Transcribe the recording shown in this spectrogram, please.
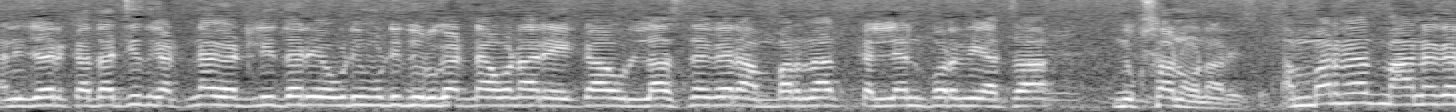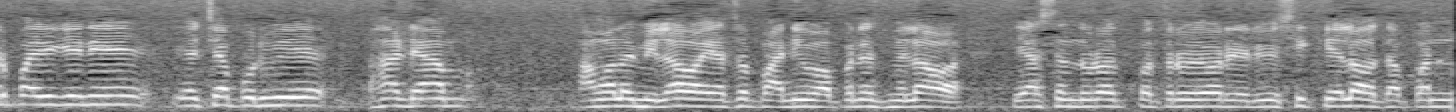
आणि जर कदाचित घटना घडली तर एवढी मोठी दुर्घटना होणार आहे का? उल्हासनगर अंबरनाथ कल्याणपर्यंत याचा नुकसान होणार आहे. अंबरनाथ महानगरपालिकेने याच्यापूर्वी हा डॅम आम्हाला मिळावा याचं पाणी वापरण्यास मिळावा या संदर्भात पत्रव्यवहार रेल्वेशी केला होता पण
